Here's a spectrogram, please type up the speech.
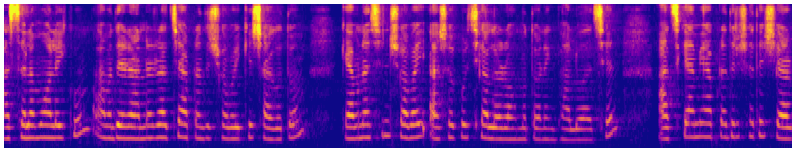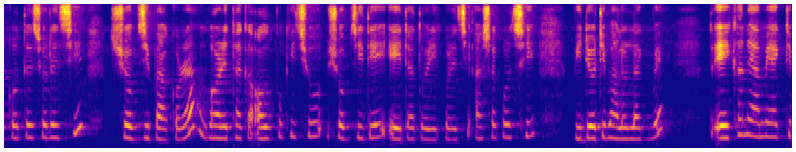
আসসালামু আলাইকুম। আমাদের রান্নার রাজ্যে আপনাদের সবাইকে স্বাগতম। কেমন আছেন সবাই? আশা করছি আল্লাহ রহমত অনেক ভালো আছেন। আজকে আমি আপনাদের সাথে শেয়ার করতে চলেছি সবজি পাকোড়া। ঘরে থাকা অল্প কিছু সবজি দিয়ে এইটা তৈরি করেছি। আশা করছি ভিডিওটি ভালো লাগবে। তো এখানে আমি একটি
